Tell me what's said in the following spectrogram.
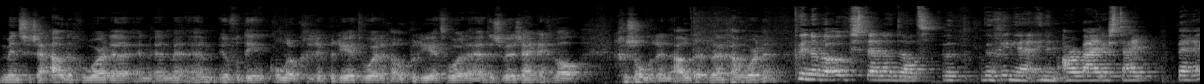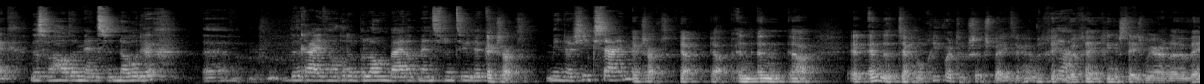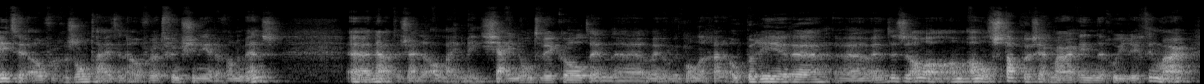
mensen zijn ouder geworden en, en heel veel dingen konden ook gerepareerd worden, geopereerd worden. Hè? Dus we zijn echt wel gezonder en ouder gaan worden. Kunnen we ook stellen dat we, we gingen in een arbeiderstijdperk, dus we hadden mensen nodig. Uh, bedrijven hadden er belang bij dat mensen natuurlijk exact. minder ziek zijn. Exact, ja. ja. En, en, ja. En, en de technologie werd ook steeds beter. Hè? We, gingen, we gingen steeds meer uh, weten over gezondheid en over het functioneren van de mens. Uh, nou, er zijn er allerlei medicijnen ontwikkeld en we, we, konden gaan opereren. het is allemaal, allemaal, stappen zeg maar, in de goede richting. Maar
